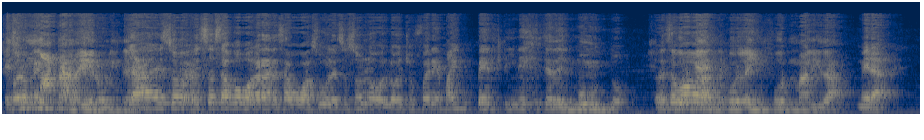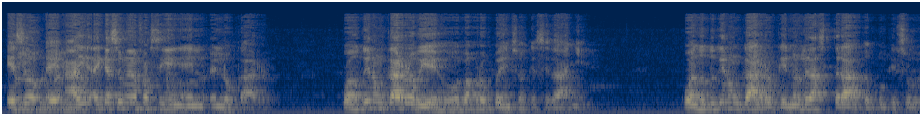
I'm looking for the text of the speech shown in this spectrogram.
es un matadero, literalmente. Ya eso, esa es agua grande, esa agua azul, esos son los, los choferes más impertinentes del mundo. ¿Por, qué? Por la informalidad. Mira, eso eh, hay, hay, que hacer un énfasis en, en, en los carros. Cuando tiene un carro viejo, es más propenso a que se dañe cuando tú tienes un carro que no le das trato, porque eso,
